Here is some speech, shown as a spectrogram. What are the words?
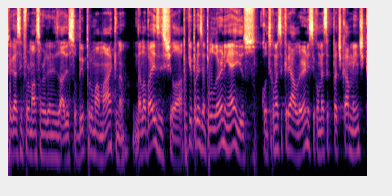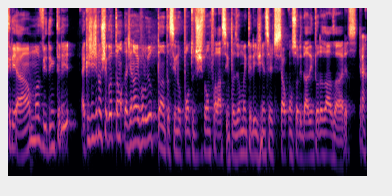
pegar essa informação organizada e subir por uma máquina, ela vai existir lá. Porque, por exemplo, o learning é isso. Quando você começa a criar learning, você começa a praticamente criar uma vida inteligente. É que a gente não chegou tão. A gente não evoluiu tanto assim no ponto de, vamos falar assim, fazer uma inteligência artificial consolidada em todas as áreas. A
